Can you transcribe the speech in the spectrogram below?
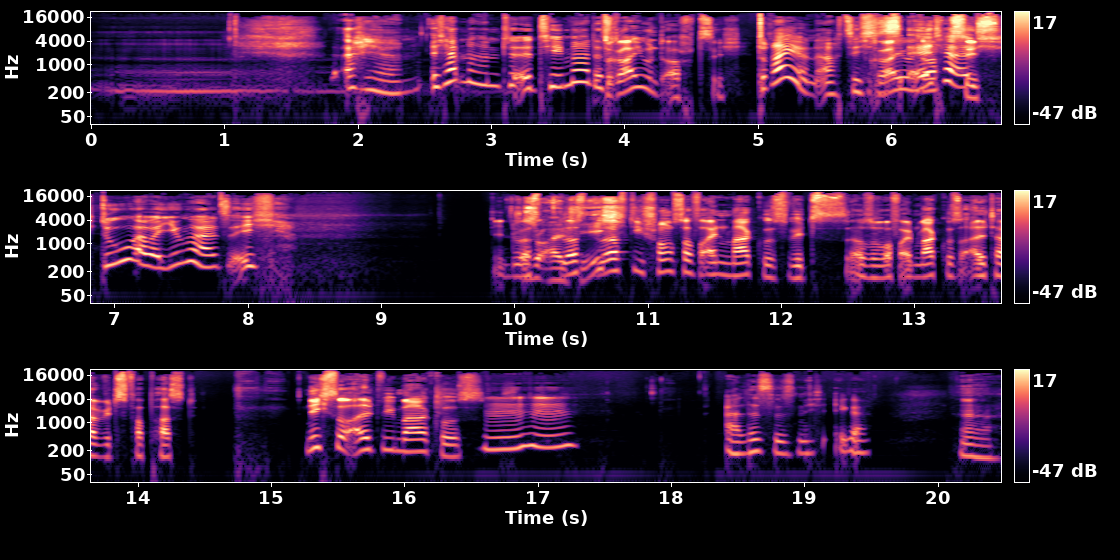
Äh, Ach ja, ich habe noch ein äh, Thema, das 83. 83. Das ist älter 83. als du, aber jünger als ich. Du hast, So alt du, hast, wie du ich? hast die Chance auf einen Markus-Witz, also auf einen Markus-Alter-Witz verpasst. Nicht so alt wie Markus. Mhm. Alles ist nicht egal. Ja.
